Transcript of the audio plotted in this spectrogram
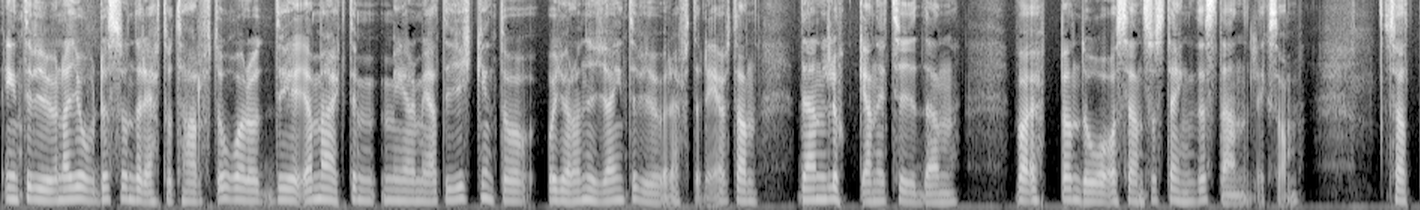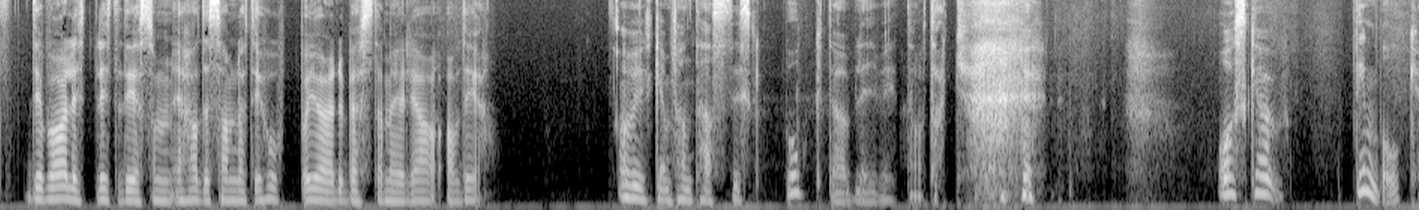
intervjuerna gjordes under ett och ett halvt år och det, jag märkte mer och mer att det gick inte att, att göra nya intervjuer efter det utan den luckan i tiden var öppen då och sen så stängdes den. Liksom. Så att det var lite, lite det som jag hade samlat ihop och göra det bästa möjliga av det. Och vilken fantastisk bok det har blivit. Ja, tack. Oskar, din bok,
